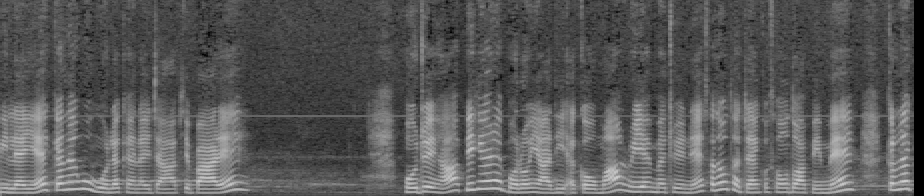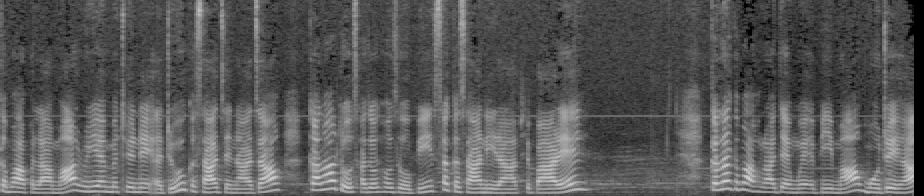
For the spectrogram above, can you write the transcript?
Milan ရဲ့ကမ်းလှမ်းမှုကိုလက်ခံလိုက်တာဖြစ်ပါတယ်။မိုဒရစ်ဟာပြီးခဲ့တဲ့ဘောလုံးရာသီအကုန်မှာ Real Madrid နဲ့စတုတ်သက်တမ်းကိုဆုံးသွားပေမဲ့ကလပ်ကမ္ဘာဖလားမှာ Real Madrid နဲ့အတူကစားကျင်တာကြောင့်ကာလာတိုစာချုပ်ထုတ်ဆိုပြီးဆက်ကစားနေတာဖြစ်ပါတယ်။ ကလပ်ကမ္ဘာဖလားပြိုင်ပွဲအပြီးမှာမိုဒရစ်ဟာ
